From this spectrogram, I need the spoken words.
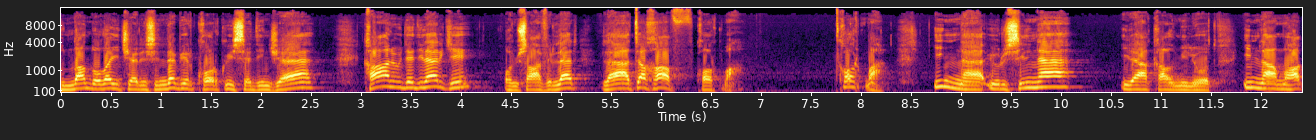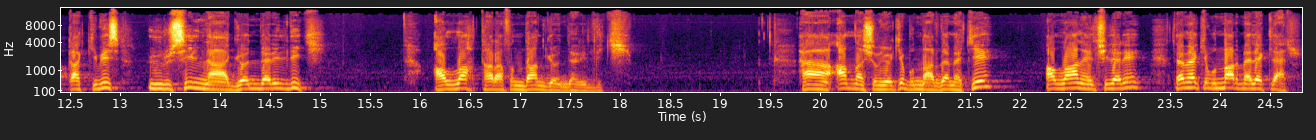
Bundan dolayı içerisinde bir korku hissedince kalu dediler ki o misafirler la tehaf korkma. Korkma. İnna ürsilna ila kavmi Lut. İnna muhakkak ki biz ürsilna gönderildik. Allah tarafından gönderildik. Ha anlaşılıyor ki bunlar demek ki Allah'ın elçileri, demek ki bunlar melekler.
